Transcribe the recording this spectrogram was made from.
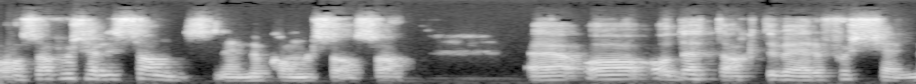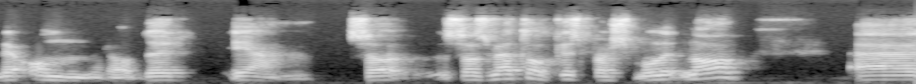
og så har forskjellig sanselig hukommelse også. Eh, og, og, dette aktiverer forskjellige områder i hjernen. Så, sånn som jeg tolker spørsmålet nå, eh,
